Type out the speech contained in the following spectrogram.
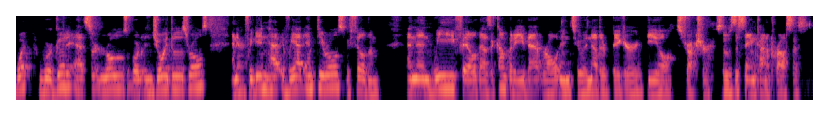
what who were good at certain roles or enjoyed those roles. And if we didn't have if we had empty roles we filled them. And then we filled as a company that role into another bigger deal structure. So it was the same kind of process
